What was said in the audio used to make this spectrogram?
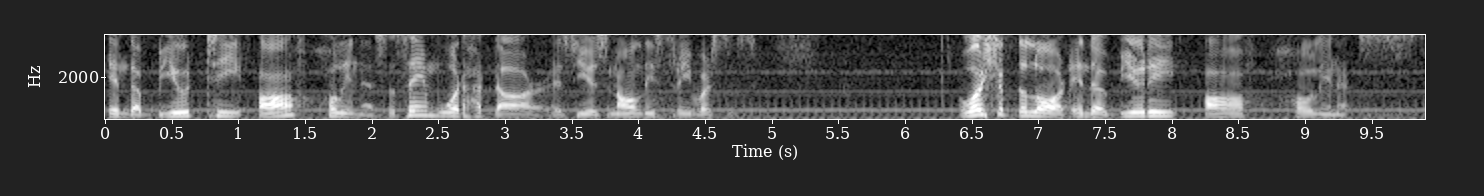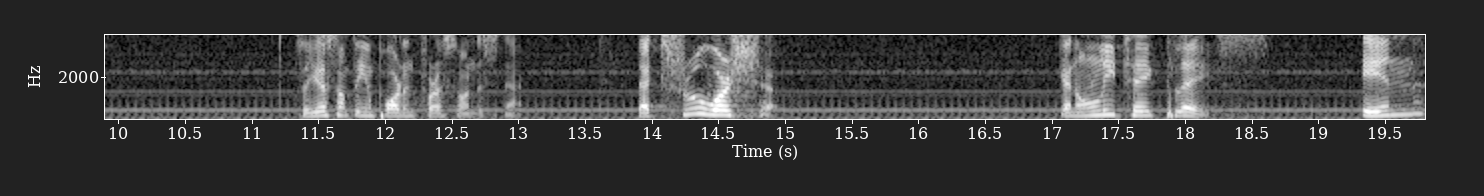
in the beauty of holiness. The same word hadar is used in all these three verses. Worship the Lord in the beauty of holiness. So here's something important for us to understand that true worship can only take place in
